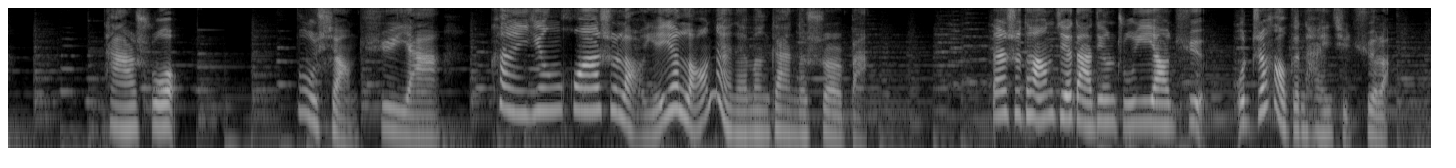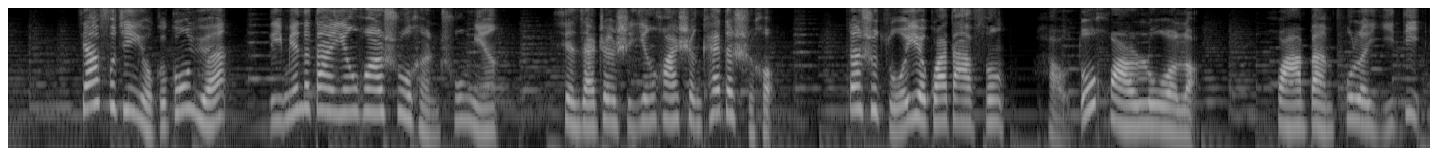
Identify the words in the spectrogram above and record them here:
他说：“不想去呀，看樱花是老爷爷老奶奶们干的事儿吧。”但是堂姐打定主意要去，我只好跟她一起去了。家附近有个公园，里面的大樱花树很出名。现在正是樱花盛开的时候，但是昨夜刮大风，好多花儿落了，花瓣铺了一地，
